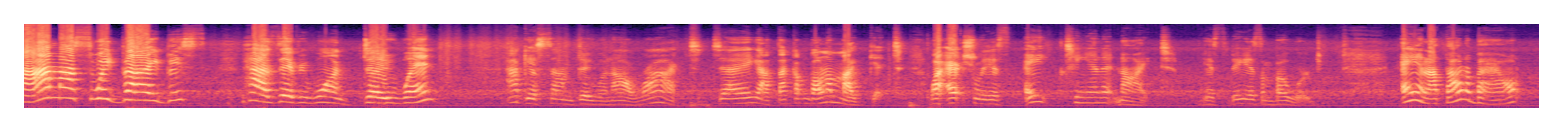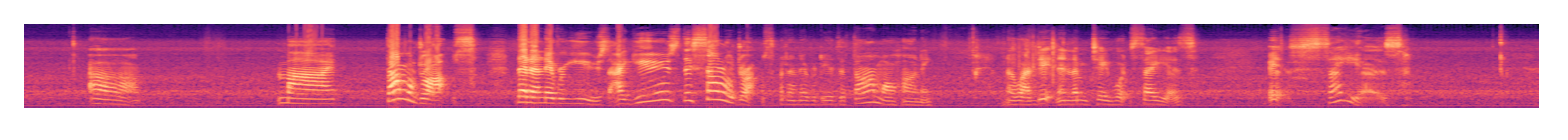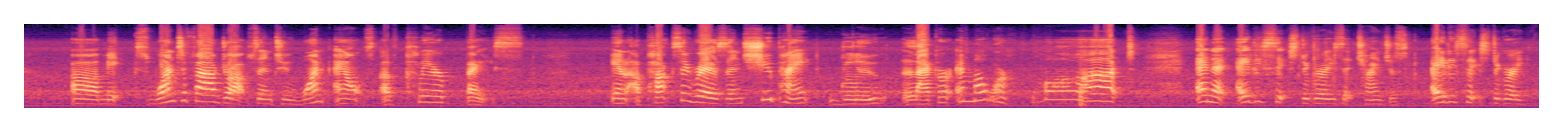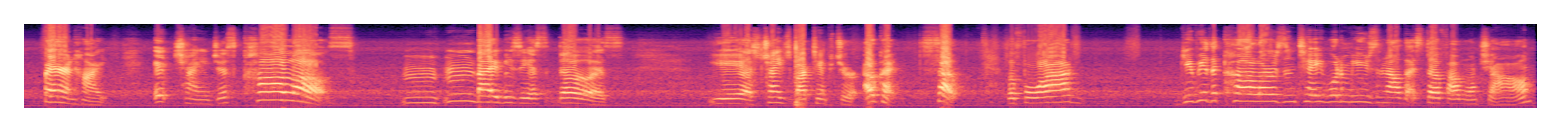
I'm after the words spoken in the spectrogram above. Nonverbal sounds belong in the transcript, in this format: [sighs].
Hi, my sweet babies. How's everyone doing? I guess I'm doing all right today. I think I'm going to make it. Well, actually, it's 8.10 at night. Yes, it is. I'm bored. And I thought about uh, my thermal drops that I never used. I used the Solar drops, but I never did the thermal, honey. No, I didn't. And let me tell you what it says. It says uh, mix 1 to 5 drops into 1 ounce of clear base in epoxy resin, shoe paint, glue, lacquer, and more. What? And at 86 degrees, it changes. 86 degree Fahrenheit, it changes colors. Mm-hmm, babies. Yes, it does. Yes, changes by temperature. Okay, so before I give you the colors and tell you what I'm using all that stuff, I want y'all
